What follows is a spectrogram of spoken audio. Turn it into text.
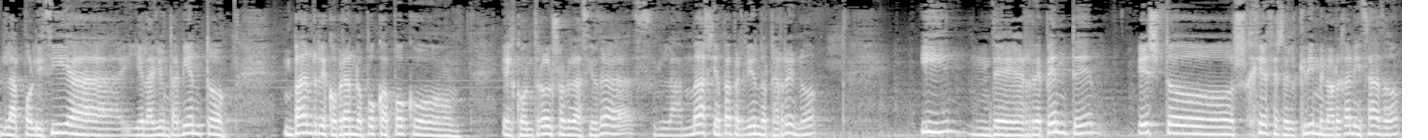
la policía y el ayuntamiento van recobrando poco a poco el control sobre la ciudad, la mafia va perdiendo terreno y de repente estos jefes del crimen organizado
